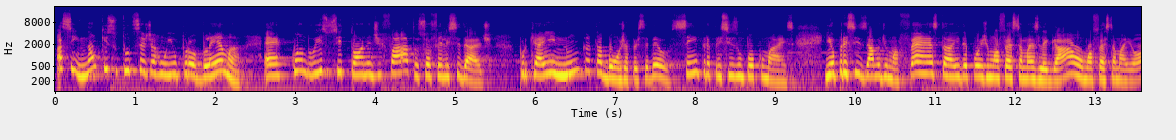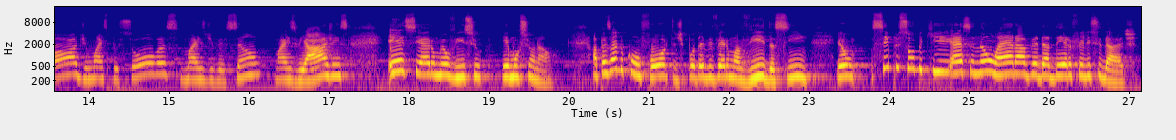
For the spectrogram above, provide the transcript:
Assim, não que isso tudo seja ruim, o problema é quando isso se torna de fato a sua felicidade. Porque aí nunca tá bom, já percebeu? Sempre é preciso um pouco mais. E eu precisava de uma festa, e depois de uma festa mais legal, uma festa maior, de mais pessoas, mais diversão, mais viagens. Esse era o meu vício emocional. Apesar do conforto de poder viver uma vida assim, eu sempre soube que essa não era a verdadeira felicidade.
